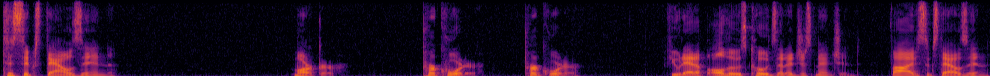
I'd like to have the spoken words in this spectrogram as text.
to 6,000 marker per quarter. Per quarter. If you would add up all those codes that I just mentioned, five, 6,000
